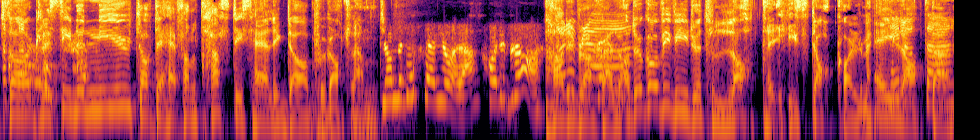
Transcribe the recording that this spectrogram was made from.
Så Kristina, njut av det här fantastiskt härlig dag på Gotland. Ja, men det ska jag göra. Ha det bra. Ha det bra själv. Och då går vi vidare till Lotta i Stockholm. Hej, Hej Lotta! Lotta!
